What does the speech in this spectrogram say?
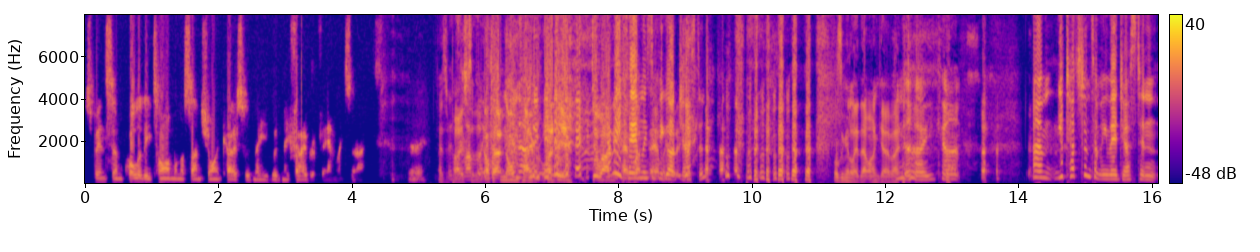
spend some quality time on the Sunshine Coast with me with my favourite family. So yeah. As That's opposed to the lovely. non-favourite one. Yeah. do How only many have families have you got, Justin? Wasn't going to let that one go, mate. No, you can't. um, you touched on something there, Justin.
